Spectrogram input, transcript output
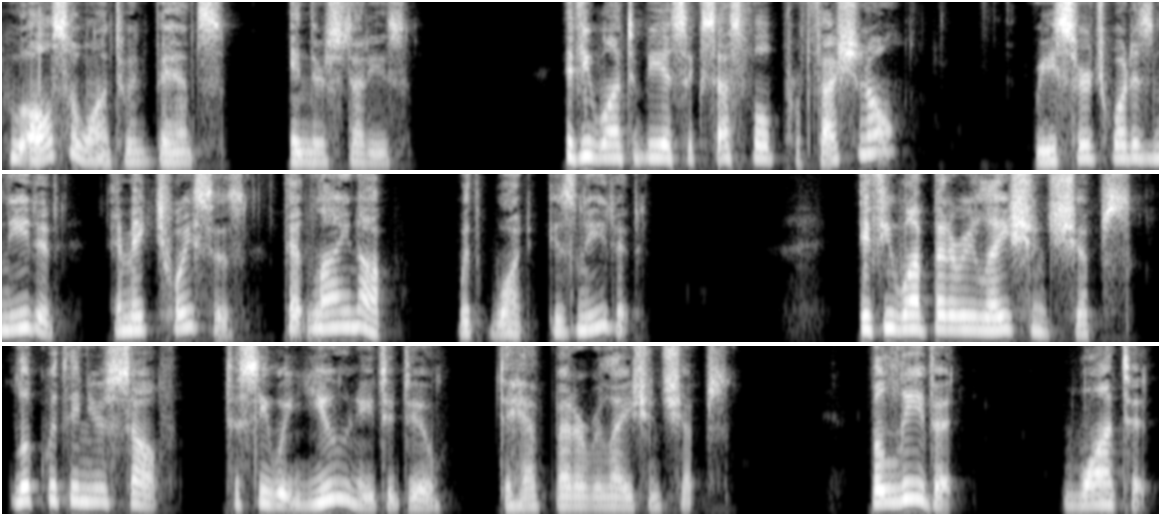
who also want to advance in their studies. If you want to be a successful professional, research what is needed and make choices that line up with what is needed. If you want better relationships Look within yourself to see what you need to do to have better relationships. Believe it, want it,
